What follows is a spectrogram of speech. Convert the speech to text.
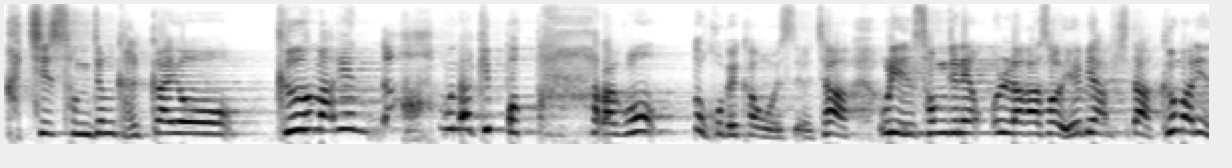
같이 성전 갈까요? 그 말이 너무나 기뻤다라고 또 고백하고 있어요. 자, 우리 성전에 올라가서 예배합시다. 그 말이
